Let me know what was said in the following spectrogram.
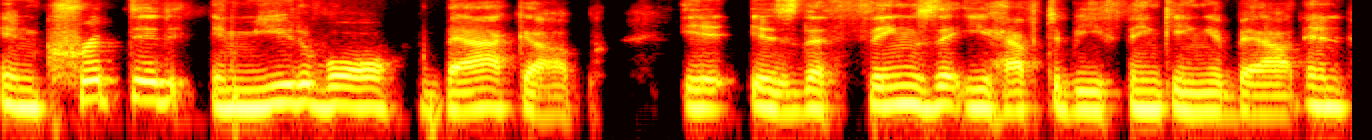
Encrypted, immutable backup it is the things that you have to be thinking about. And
